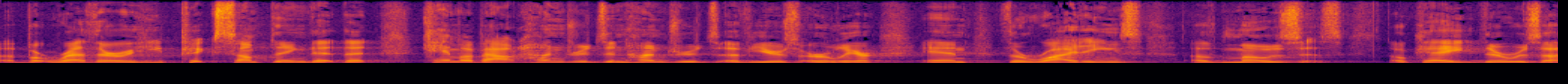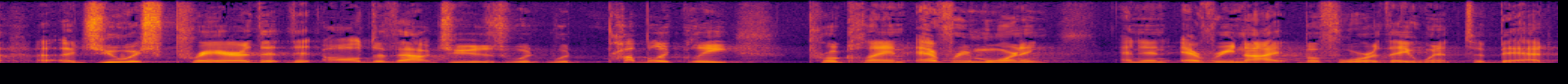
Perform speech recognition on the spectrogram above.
uh, but rather he picked something that, that came about hundreds and hundreds of years earlier in the writings of Moses okay? There was a, a Jewish prayer that, that all devout Jews would, would publicly proclaim every morning and then every night before they went to bed.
